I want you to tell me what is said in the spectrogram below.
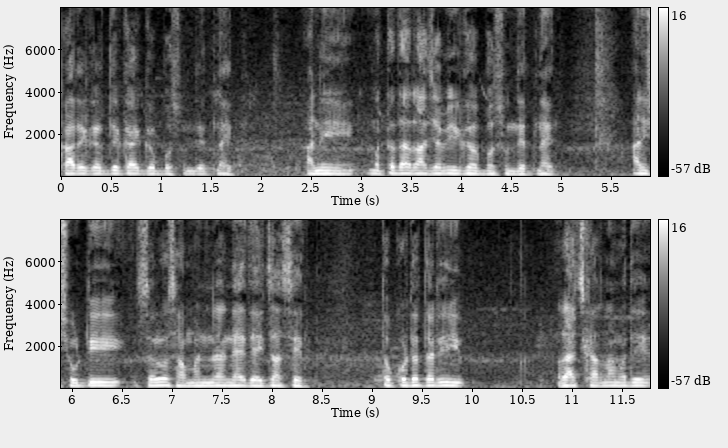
कार्यकर्ते काय गप बसून देत नाहीत. आणि मतदार राजा बी गप बसून देत नाहीत. आणि शेवटी सर्वसामान्यांना न्याय द्यायचा असेल तर कुठंतरी राजकारणामध्ये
